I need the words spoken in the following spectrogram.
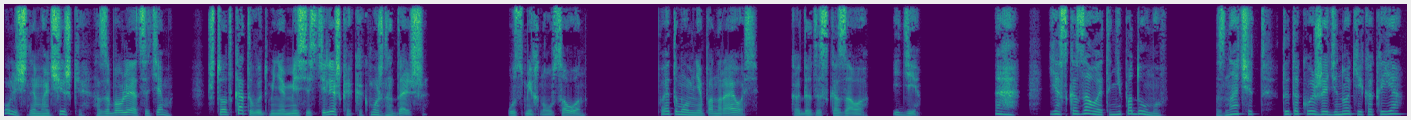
Уличные мальчишки забавляются тем, что откатывают меня вместе с тележкой как можно дальше». Усмехнулся он. «Поэтому мне понравилось, когда ты сказала «иди». «А, я сказала это, не подумав. Значит, ты такой же одинокий, как и я?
